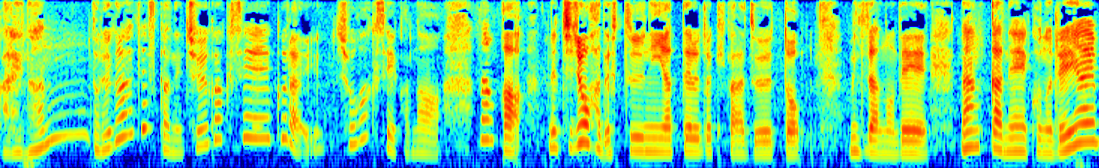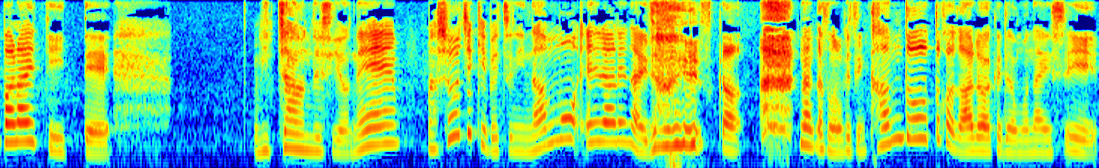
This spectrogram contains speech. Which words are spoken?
あれ、なん、どれぐらいですかね中学生くらい？小学生かな？なんか、ね、地上波で普通にやってる時からずっと見てたので、なんかね、この恋愛バラエティって、見ちゃうんですよね。まあ、正直別に何も得られないじゃないですか。なんかその別に感動とかがあるわけでもないし、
